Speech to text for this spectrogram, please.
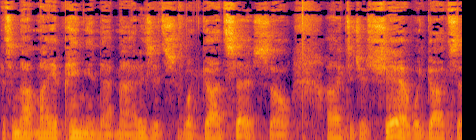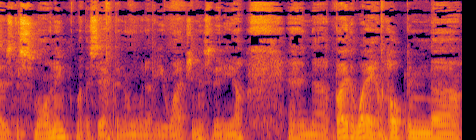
it's not my opinion that matters. It's what God says. So I like to just share what God says this morning or this afternoon, whenever you're watching this video. And uh, by the way, I'm hoping, uh,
